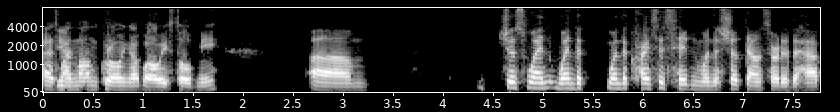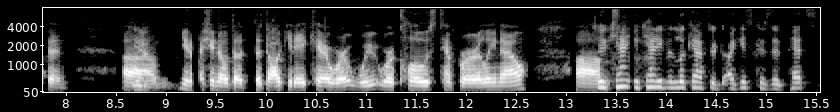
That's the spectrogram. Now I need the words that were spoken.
as yeah. my mom growing up always told me. Um, just when when the when the crisis hit and when the shutdown started to happen, um, yeah. you know, as you know, the the doggy daycare we're we, we're closed temporarily now. Um, so you can't you can't even look after. I guess because the pets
